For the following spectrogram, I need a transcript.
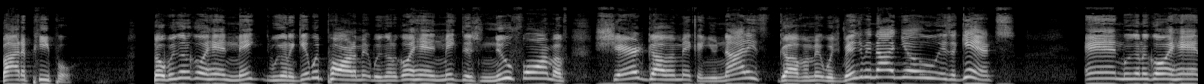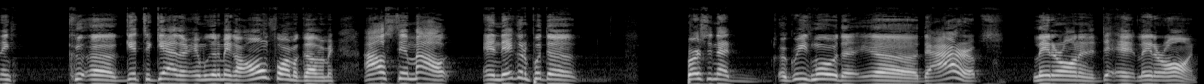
by the people. So we're going to go ahead and make, we're going to get with Parliament. We're going to go ahead and make this new form of shared government, a united government, which Benjamin Netanyahu is against. And we're going to go ahead and uh, get together and we're going to make our own form of government, I'll him out, and they're going to put the person that agrees more with the uh, the Arabs later on in the day, later on.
